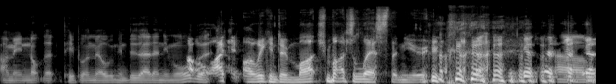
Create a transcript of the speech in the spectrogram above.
I mean, not that people in Melbourne can do that anymore, Oh, but I can, oh, we can do much, much less than you. um,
